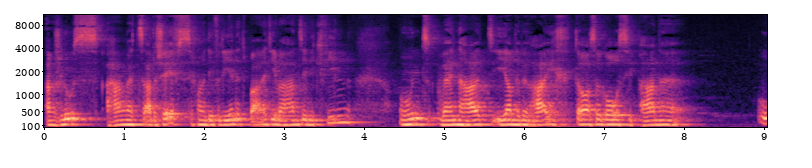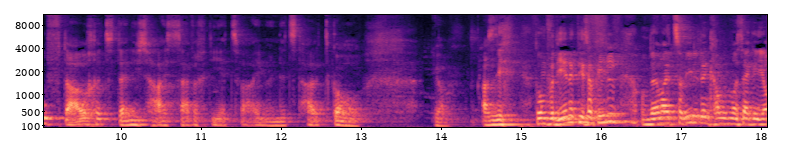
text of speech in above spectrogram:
am Schluss hängt es an den Chefs. Ich meine, die verdienen beide wahnsinnig viel. Und wenn halt in ihrem Bereich da so große Pannen auftauchen, dann heisst es einfach, die zwei müssen jetzt halt gehen. Ja, also die, darum verdienen die so viel. Und wenn man jetzt so will, dann kann man mal sagen, ja,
